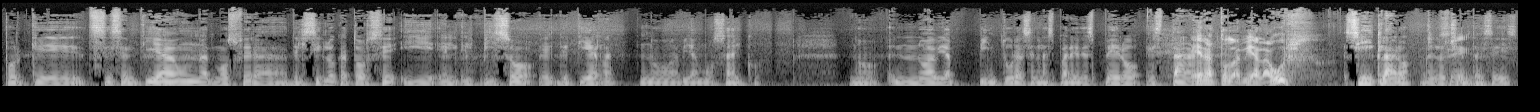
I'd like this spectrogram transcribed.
porque se sentía una atmósfera del siglo XIV y el, el piso eh, de tierra, no había mosaico, no, no había pinturas en las paredes, pero está... Era todavía la URSS. Sí, claro, en el Sí. 86.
